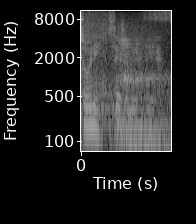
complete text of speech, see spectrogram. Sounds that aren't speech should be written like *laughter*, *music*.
Suni, seja minha guia.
